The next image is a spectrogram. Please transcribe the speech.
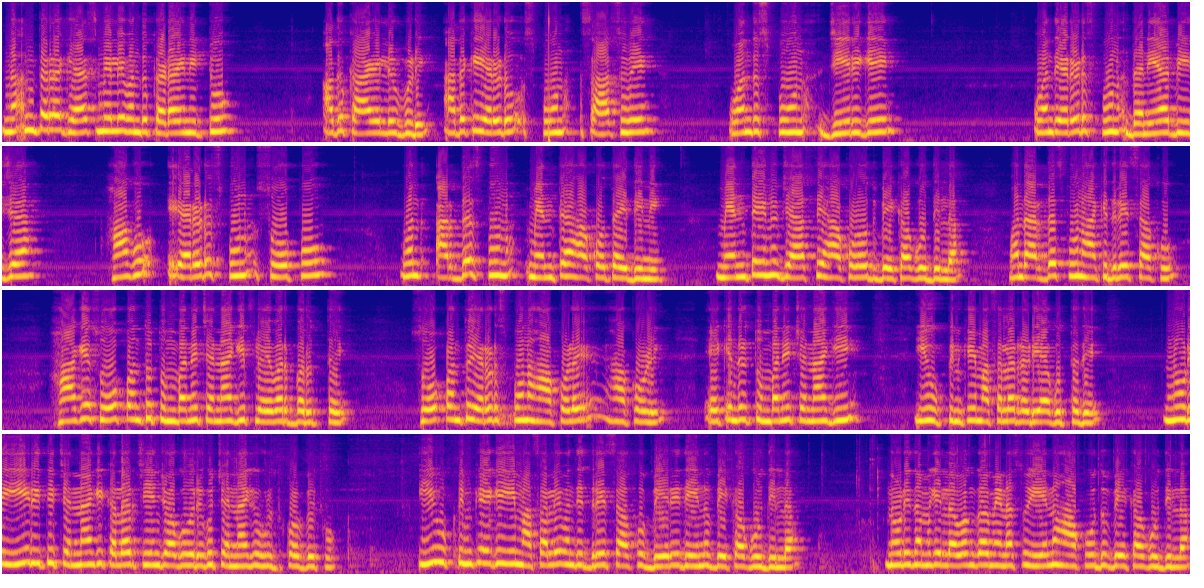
ನಂತರ ಗ್ಯಾಸ್ ಮೇಲೆ ಒಂದು ಕಡಾಯಿನಿಟ್ಟು ಅದು ಕಾಯಲು ಬಿಡಿ. ಅದಕ್ಕೆ ಎರಡು ಸ್ಪೂನ್ ಸಾಸಿವೆ, ಒಂದು ಸ್ಪೂನ್ ಜೀರಿಗೆ, ಒಂದು ಎರಡು ಸ್ಪೂನ್ ಧನಿಯಾ ಬೀಜ ಹಾಗೂ ಎರಡು ಸ್ಪೂನ್ ಸೋಪು, ಒಂದು ಅರ್ಧ ಸ್ಪೂನ್ ಮೆಂತ್ಯ ಹಾಕೋತಾ ಇದ್ದೀನಿ. ಮೆಂತೆಯನ್ನು ಜಾಸ್ತಿ ಹಾಕೊಳ್ಳೋದು ಬೇಕಾಗೋದಿಲ್ಲ ಒಂದು ಅರ್ಧ ಸ್ಪೂನ್ ಹಾಕಿದರೆ ಸಾಕು. ಹಾಗೆ ಸೋಪ್ ಅಂತೂ ತುಂಬಾ ಚೆನ್ನಾಗಿ ಫ್ಲೇವರ್ ಬರುತ್ತೆ. ಸೋಪ್ ಅಂತೂ ಎರಡು ಸ್ಪೂನ್ ಹಾಕೊಳ್ಳೆ, ಹಾಕೊಳ್ಳಿ. ಏಕೆಂದರೆ ತುಂಬಾ ಚೆನ್ನಾಗಿ ಈ ಉಪ್ಪಿನಕಾಯಿ ಮಸಾಲ ರೆಡಿಯಾಗುತ್ತದೆ ನೋಡಿ, ಈ ರೀತಿ ಚೆನ್ನಾಗಿ ಕಲರ್ ಚೇಂಜ್ ಆಗುವವರೆಗೂ ಚೆನ್ನಾಗಿ ಹುರಿದುಕೊಳ್ಬೇಕು. ಈ ಉಪ್ಪಿನಕಾಯಿಗೆ ಈ ಮಸಾಲೆ ಒಂದಿದ್ರೆ ಸಾಕು, ಬೇರೆದೇನು ಬೇಕಾಗುವುದಿಲ್ಲ. ನೋಡಿ, ನಮಗೆ ಲವಂಗ, ಮೆಣಸು ಏನು ಹಾಕುವುದು ಬೇಕಾಗುವುದಿಲ್ಲ.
